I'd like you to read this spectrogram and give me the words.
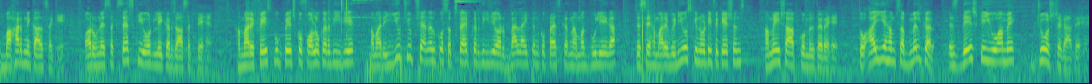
बाहर निकाल सके और उन्हें सक्सेस की ओर लेकर जा सकते हैं। हमारे फेसबुक पेज को फॉलो कर दीजिए, हमारे यूट्यूब चैनल को सब्सक्राइब कर दीजिए और बेल आइकन को प्रेस करना मत भूलिएगा, जिससे हमारे वीडियोस की नोटिफिकेशंस हमेशा आपको मिलते रहे। तो आइए हम सब मिलकर इस देश के युवा में जोश जगाते हैं।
